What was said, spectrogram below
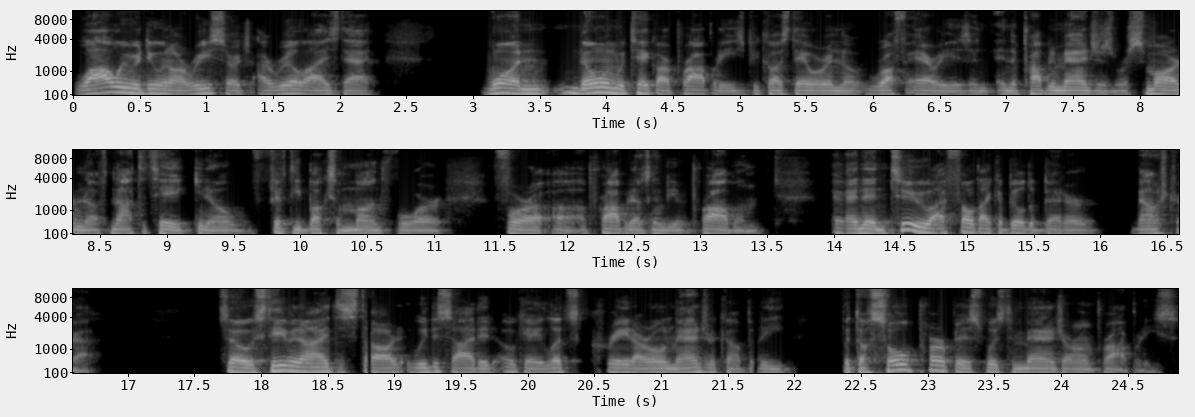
while we were doing our research, I realized that one, no one would take our properties because they were in the rough areas and, and the property managers were smart enough not to take, you know, 50 bucks a month for for a, a property that's going to be a problem. And then two, I felt I could build a better mousetrap. So Steve and I start, we decided, okay, let's create our own management company but the sole purpose was to manage our own properties.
